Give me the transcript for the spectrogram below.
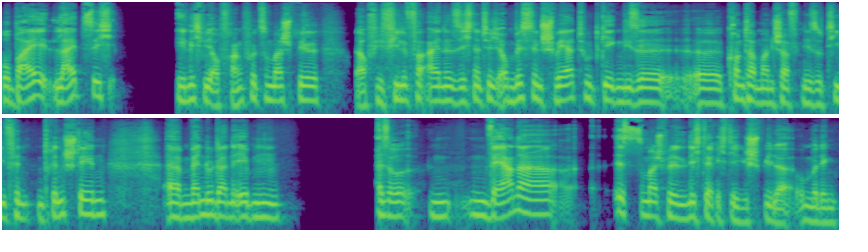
Wobei Leipzig, ähnlich wie auch Frankfurt zum Beispiel, auch wie viele Vereine, sich natürlich auch ein bisschen schwer tut gegen diese äh, Kontermannschaften, die so tief hinten drin stehen. Ähm, wenn du dann eben, also ein Werner ist zum Beispiel nicht der richtige Spieler unbedingt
